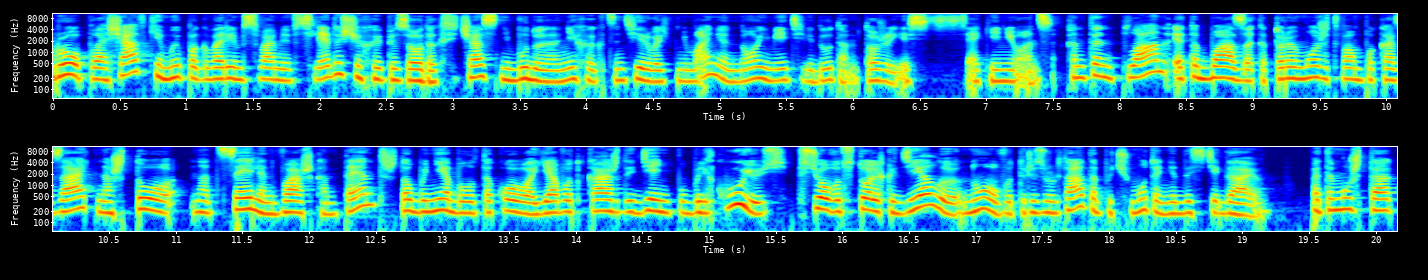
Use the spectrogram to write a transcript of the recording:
Про площадки мы поговорим с вами в следующих эпизодах. Сейчас не буду на них акцентировать внимание, но имейте в виду, там тоже есть всякие нюансы. Контент-план — это база, которая может вам показать, на что нацелен ваш контент, чтобы не было такого, я вот каждый день публикуюсь, все вот столько делаю, но вот результата почему-то не достигаю потому что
